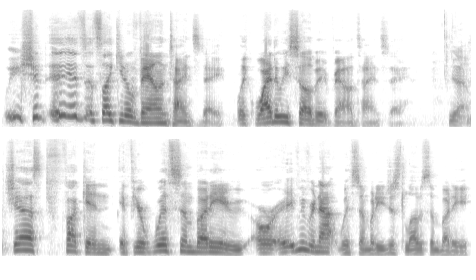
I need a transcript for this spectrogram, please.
we should. It's it's like you know Valentine's Day. Like, why do we celebrate Valentine's Day? Yeah, just fucking if you're with somebody or even if you're not with somebody you just love somebody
